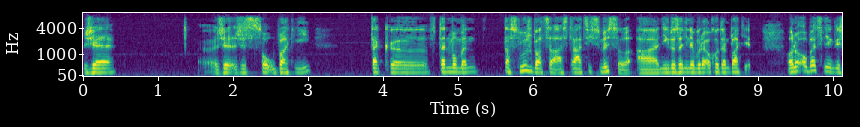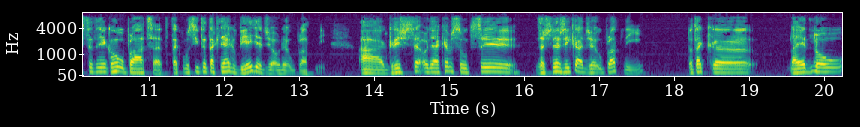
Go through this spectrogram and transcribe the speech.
že, uh, že, že jsou uplatní, tak v ten moment ta služba celá ztrácí smysl a nikdo za ní nebude ochoten platit. Ono obecně, když chcete někoho uplácet, tak musíte tak nějak vědět, že on je uplatný. A když se o nějakém soudci začne říkat, že je uplatný, no tak uh, najednou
